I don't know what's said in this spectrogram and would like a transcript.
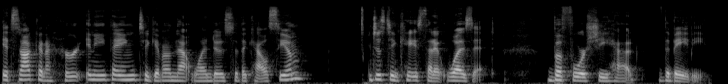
it's not going to hurt anything to give them that one dose of the calcium, just in case that it was it before she had the baby.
